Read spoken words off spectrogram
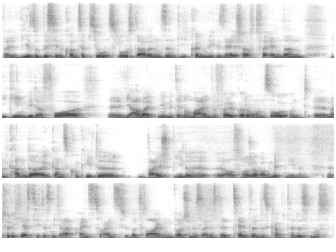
weil wir so ein bisschen konzeptionslos darin sind, wie können wir Gesellschaft verändern, wie gehen wir da vor, äh, wie arbeiten wir mit der normalen Bevölkerung und so. Und äh, man kann da ganz konkrete Beispiele äh, aus Rojava mitnehmen. Natürlich lässt sich das nicht eins zu eins zu übertragen. Deutschland ist eines der Zentren des Kapitalismus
